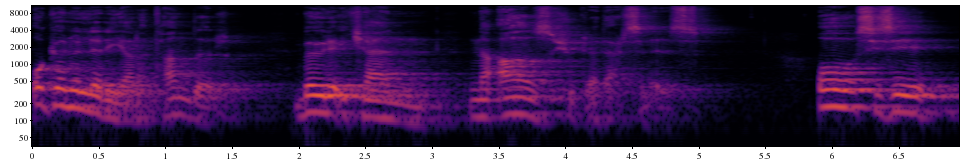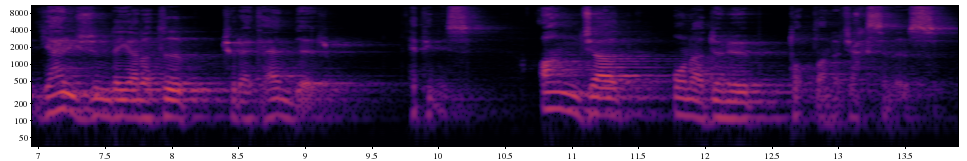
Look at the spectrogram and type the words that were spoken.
o gönülleri yaratandır. Böyle iken ne az şükredersiniz. O sizi yeryüzünde yaratıp türetendir. Hepiniz ancak ona dönüp toplanacaksınız.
